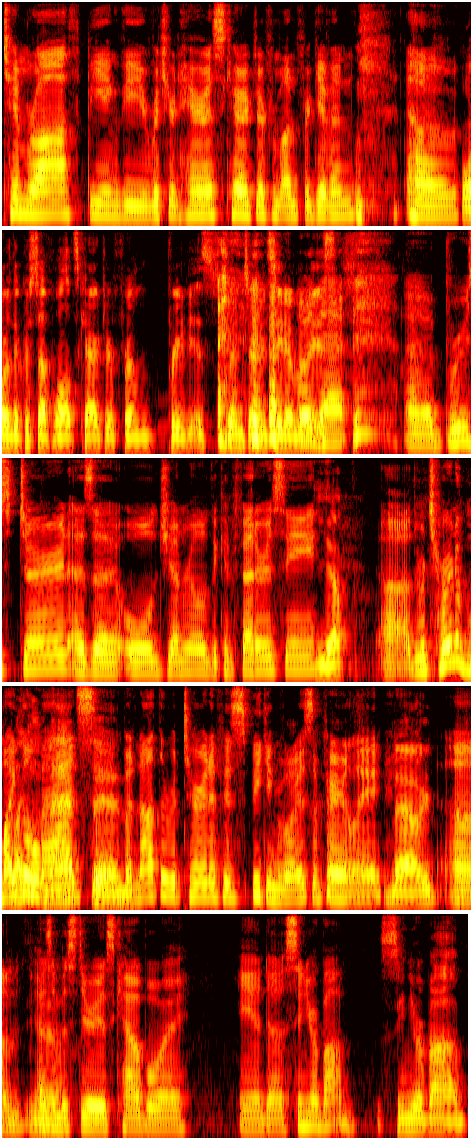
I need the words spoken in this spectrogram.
Tim Roth being the Richard Harris character from Unforgiven, um, or the christoph waltz character from previous quentin tarantino movies that. Uh, Bruce Dern as an old general of the Confederacy. yep Uh, the return of Michael, Michael Madsen, Madsen. but not the return of his speaking voice, apparently, no he- um, as a mysterious cowboy. And uh, Senor Bob. senior bob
